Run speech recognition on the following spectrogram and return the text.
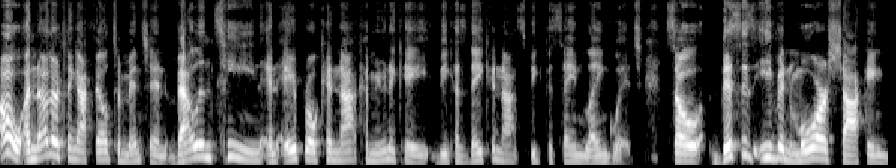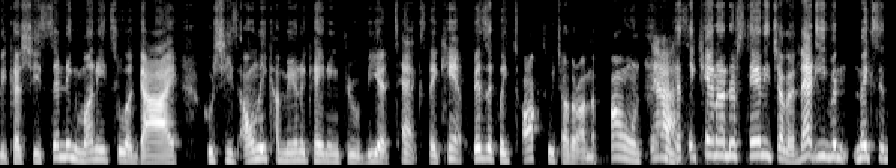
Oh, another thing I failed to mention Valentine and April cannot communicate because they cannot speak the same language. So, this is even more shocking because she's sending money to a guy who she's only communicating through via text. They can't physically talk to each other on the phone yeah. because they can't understand each other. That even makes it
